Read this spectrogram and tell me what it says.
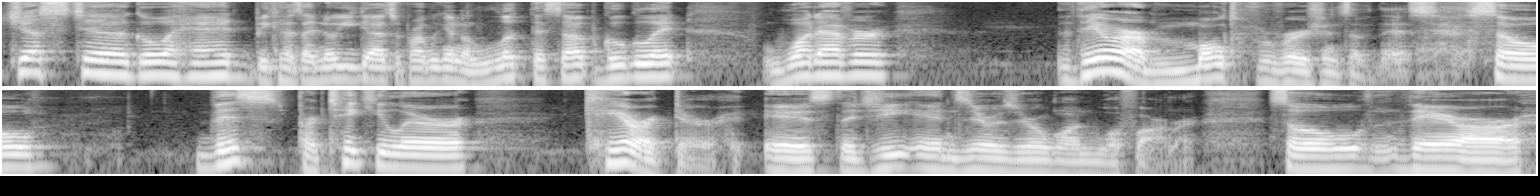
just to go ahead, because I know you guys are probably going to look this up, Google it, whatever, there are multiple versions of this. So, this particular character is the GN001 Wolf Armor. So there are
